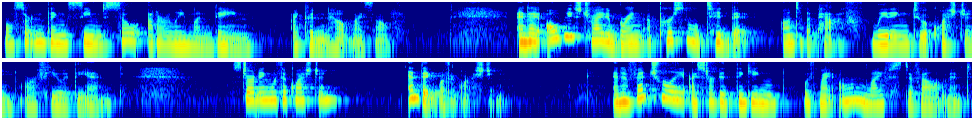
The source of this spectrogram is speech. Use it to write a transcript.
while certain things seemed so utterly mundane I couldn't help myself. And I always try to bring a personal tidbit onto the path, leading to a question or a few at the end. Starting with a question, ending with a question. And eventually, I started thinking with my own life's development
